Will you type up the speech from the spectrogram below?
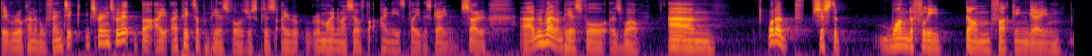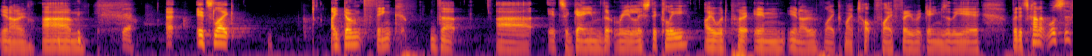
the real kind of authentic experience with it. But I, I picked up on PS4 just because I re- reminded myself that I need to play this game. So uh, I've been playing on PS4 as well. Um, what a just a wonderfully dumb fucking game, you know. Um, Yeah. uh, it's like I don't think that uh, it's a game that realistically I would put in, you know, like my top five favorite games of the year. But it's kind of what's the?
